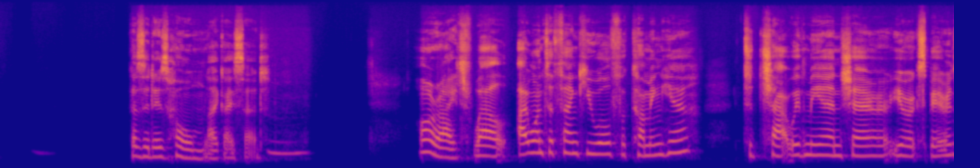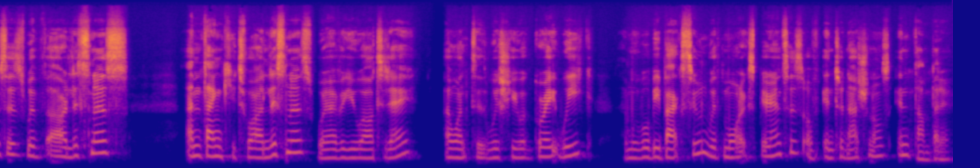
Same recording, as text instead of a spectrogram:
Because it is home, like I said. Mm-hmm. All right. Well, I want to thank you all for coming here to chat with me and share your experiences with our listeners. And thank you to our listeners, wherever you are today. I want to wish you a great week, and we will be back soon with more experiences of internationals in Tampere.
